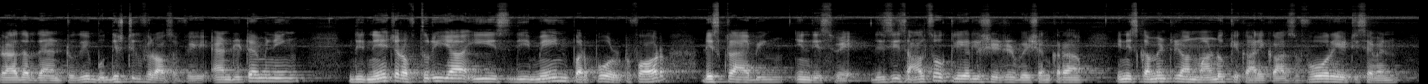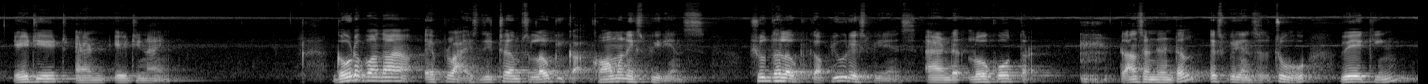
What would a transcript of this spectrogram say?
rather than to the Buddhistic philosophy, and determining the nature of Turiya is the main purport for describing in this way. This is also clearly stated by Shankara in his commentary on Mandukya Karikas 487, 88, and 89. Gaudapada applies the terms Laukika, common experience, Shuddha Laukika, pure experience, and Lokottara, transcendental experience to waking,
